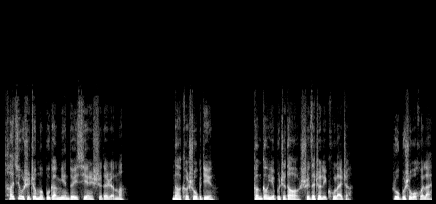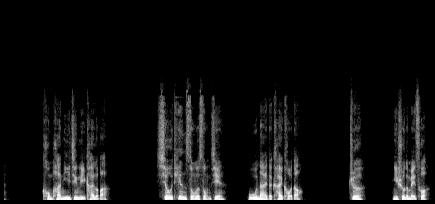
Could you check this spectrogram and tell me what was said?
他就是这么不敢面对现实的人吗？那可说不定。刚刚也不知道谁在这里哭来着。若不是我回来，恐怕你已经离开了吧？”萧天耸了耸肩，无奈的开口道：“这，你说的没错。”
